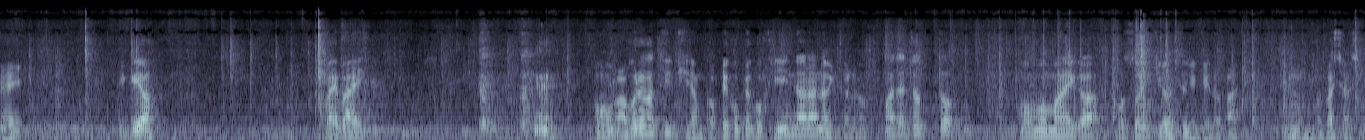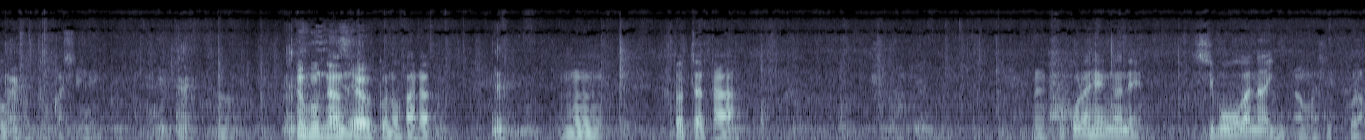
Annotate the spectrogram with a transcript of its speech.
はい。行くよ。バイバイ。お油がついてきたのか。ペコペコ気にならないかな。まだちょっともも前が細い気はするけど。あうん。やっぱしあそこがちょっとおかしいね。うん。も うなんだよこの腹。うん。太っちゃった？うんここら辺がね脂肪がないあんましほら。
